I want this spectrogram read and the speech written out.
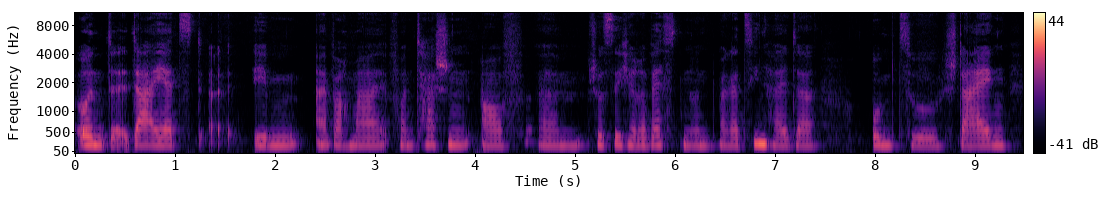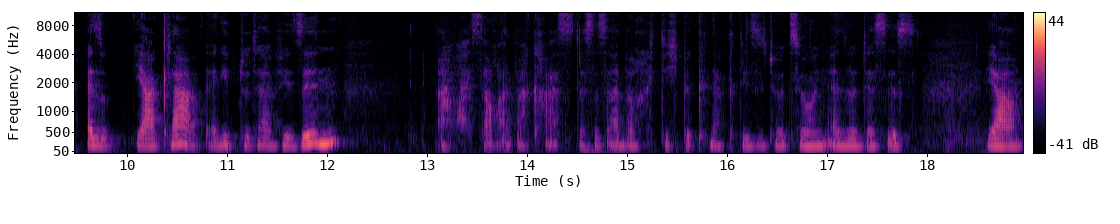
und äh, da jetzt äh, eben einfach mal von Taschen auf ähm, schusssichere Westen und Magazinhalter umzusteigen. Also ja, klar, ergibt total viel Sinn. Aber es ist auch einfach krass. Das ist einfach richtig beknackt, die Situation. Also das ist, ja.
